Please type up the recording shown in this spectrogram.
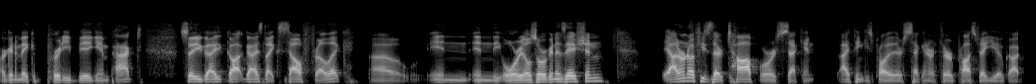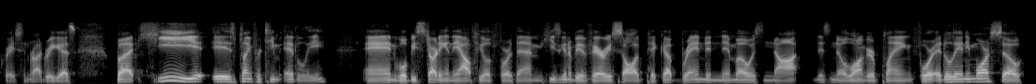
are going to make a pretty big impact. So you guys got guys like Sal Frelick uh, in in the Orioles organization. I don't know if he's their top or second I think he's probably their second or third prospect. You have got Grayson Rodriguez, but he is playing for Team Italy and will be starting in the outfield for them. He's going to be a very solid pickup. Brandon Nimmo is not is no longer playing for Italy anymore, so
